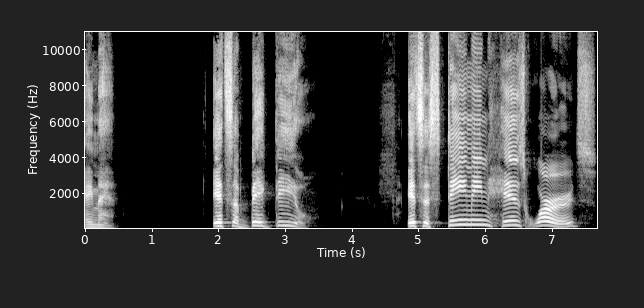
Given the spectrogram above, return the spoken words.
Amen. It's a big deal. It's esteeming his words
